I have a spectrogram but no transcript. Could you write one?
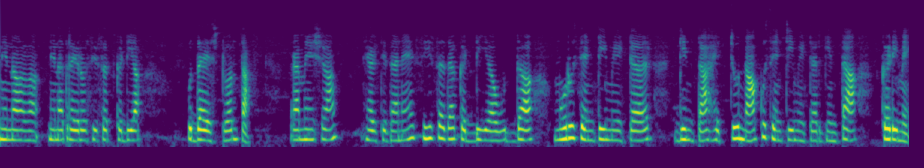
ನಿನ್ನ ನಿನ್ನ ಹತ್ರ ಇರೋ ಸೀಸದ ಕಡ್ಡಿಯ ಉದ್ದ ಎಷ್ಟು ಅಂತ. ರಮೇಶ ಹೇಳ್ತಿದ್ದಾನೆ, ಸೀಸದ ಕಡ್ಡಿಯ ಉದ್ದ ಮೂರು ಸೆಂಟಿಮೀಟರ್ಗಿಂತ ಹೆಚ್ಚು ನಾಲ್ಕು ಸೆಂಟಿಮೀಟರ್ಗಿಂತ ಕಡಿಮೆ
